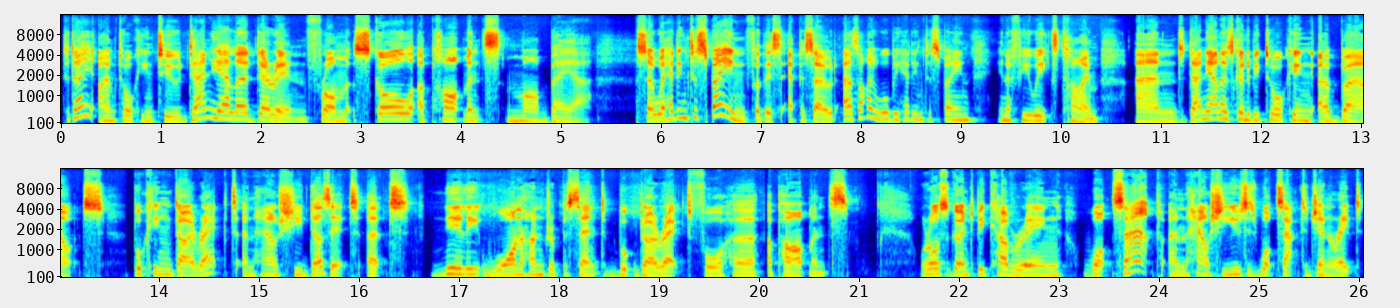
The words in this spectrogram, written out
Today I'm talking to Daniela Derin from Skol Apartments Marbella. So we're heading to Spain for this episode, as I will be heading to Spain in a few weeks' time. And Daniela is going to be talking about booking direct and how she does it at nearly 100% book direct for her apartments. We're also going to be covering WhatsApp and how she uses WhatsApp to generate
